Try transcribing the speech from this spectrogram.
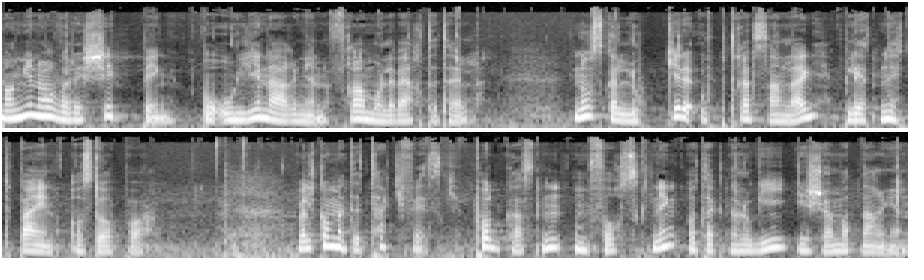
mange år var det shipping og oljenæringen Framo leverte til. Nå skal lukkede oppdrettsanlegg bli et nytt bein å stå på. Velkommen til Tekfisk, podkasten om forskning og teknologi i sjømatnæringen.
